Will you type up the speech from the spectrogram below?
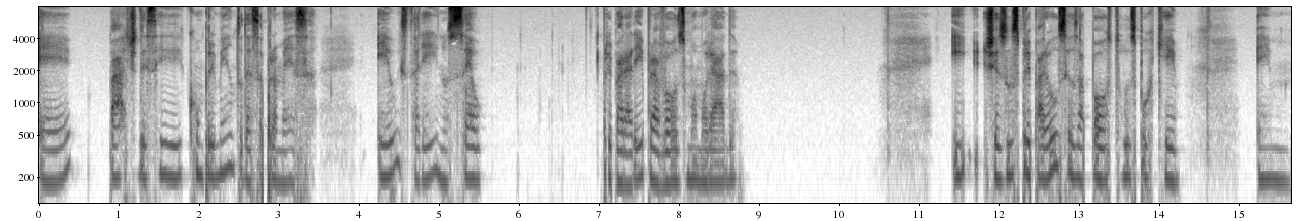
é parte desse cumprimento dessa promessa. Eu estarei no céu, prepararei para vós uma morada. E Jesus preparou seus apóstolos porque em,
